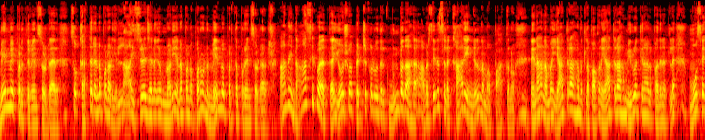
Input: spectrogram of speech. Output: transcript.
மேன்மைப்படுத்துவேன்னு சொல்கிறார் ஸோ கர்த்தர் என்ன பண்ணார்? எல்லா இஸ்ரேல் ஜனங்கள் முன்னாடி என்ன பண்ண போகிறோம் உன்னை மேன்மைப்படுத்த போறேன்னு சொல்றாரு. ஆனா இந்த ஆசீர்வாதத்தை யோசுவா பெற்றுக்கொள்வதற்கு முன்பதாக அவர் செய்த சில காரியங்கள் நம்ம பார்க்கணும். ஏன்னா நம்ம யாத்ராகமத்தில் பார்க்கணும். யாத்ராகம் இருபத்தி நாலு பதினெட்டுல மோசை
